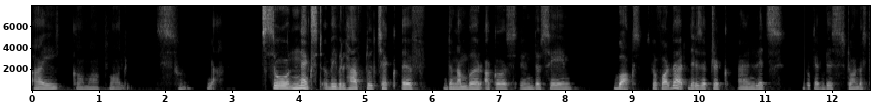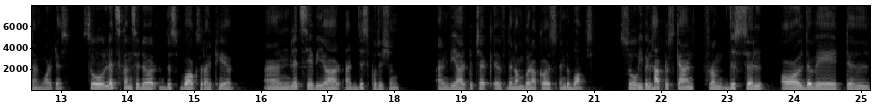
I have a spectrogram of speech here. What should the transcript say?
i comma volume so yeah so next we will have to check if the number occurs in the same box. So for that there is a trick and let's look at this to understand what it is. So let's consider this box right here and let's say we are at this position and we are to check if the number occurs in the box. So we will have to scan from this cell all the way till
